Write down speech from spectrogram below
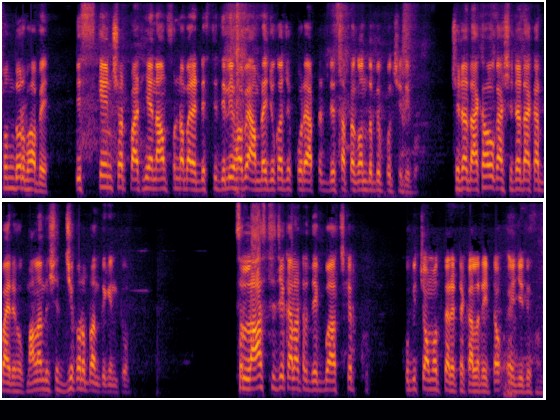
সুন্দরভাবে স্ক্রিনশট পাঠিয়ে নাম ফোন নাম্বার অ্যাড্রেসটি দিলেই হবে। আমরা যোগাযোগ করে আপনার ড্রেস আপনার গন্তব্যে পৌঁছে দিব। সেটা ঢাকা হোক আর সেটা ঢাকার বাইরে হোক, বাংলাদেশের যে কোনো প্রান্তে কিন্তু। তো লাস্ট যে কালারটা দেখব আজকের খুবই চমৎকার একটা কালার এটাও। এই যে দেখুন।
